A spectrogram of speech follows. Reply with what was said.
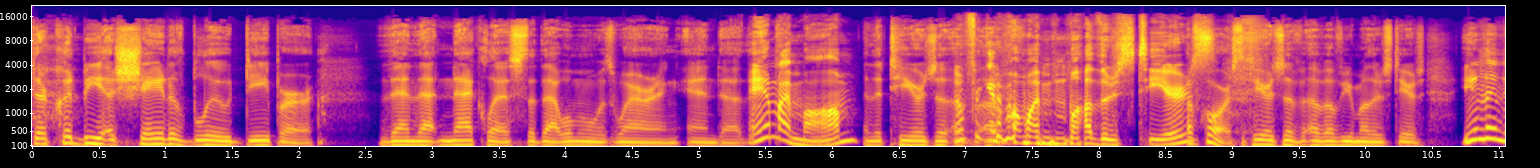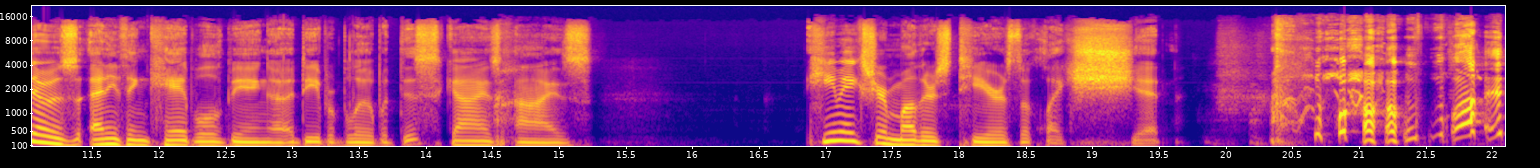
there could be a shade of blue deeper than that necklace that that woman was wearing, and uh, And my mom. and the tears of. Don't of- forget of- about my mother's tears. Of course, the tears of, of, of your mother's tears. You didn't think there was anything capable of being a deeper blue, but this guy's eyes. He makes your mother's tears look like shit. what?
